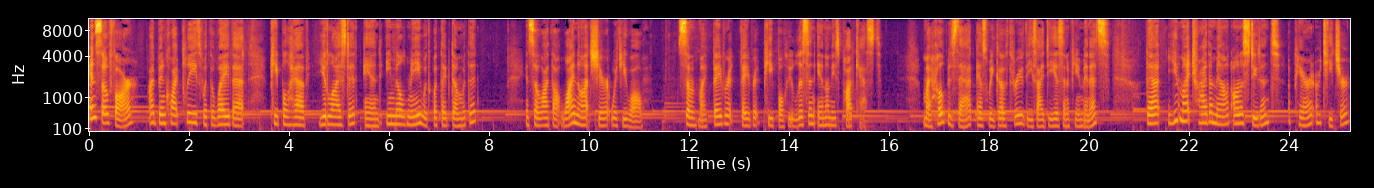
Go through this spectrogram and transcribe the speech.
And so far, I've been quite pleased with the way that people have utilized it and emailed me with what they've done with it. And so I thought, why not share it with you all? Some of my favorite, favorite people who listen in on these podcasts. My hope is that as we go through these ideas in a few minutes, that you might try them out on a student, a parent, or teacher,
